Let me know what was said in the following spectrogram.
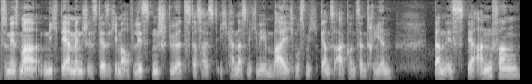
zunächst mal nicht der Mensch ist, der sich immer auf Listen stürzt, das heißt, ich kann das nicht nebenbei, ich muss mich ganz arg konzentrieren, dann ist der Anfang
